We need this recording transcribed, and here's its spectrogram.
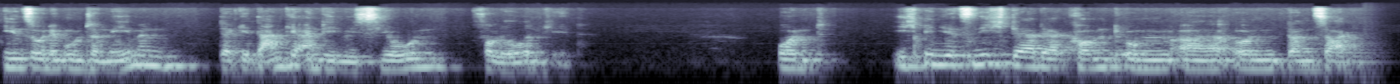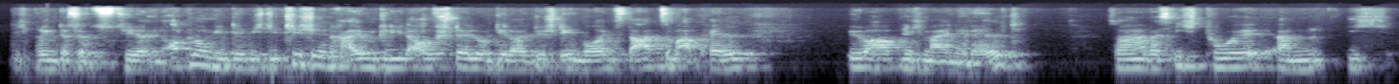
in so einem Unternehmen der Gedanke an die Mission verloren geht. Und ich bin jetzt nicht der, der kommt um, äh, und dann sagt, ich bringe das jetzt hier in Ordnung, indem ich die Tische in Reihe und Glied aufstelle und die Leute stehen morgens da zum Appell. Überhaupt nicht meine Welt. Sondern was ich tue, ähm, ich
